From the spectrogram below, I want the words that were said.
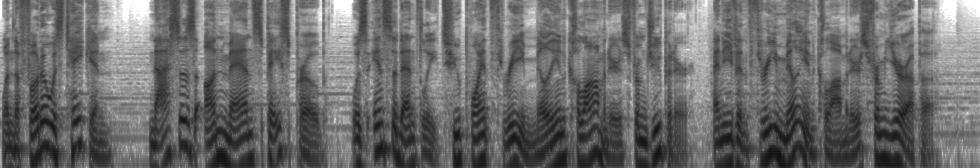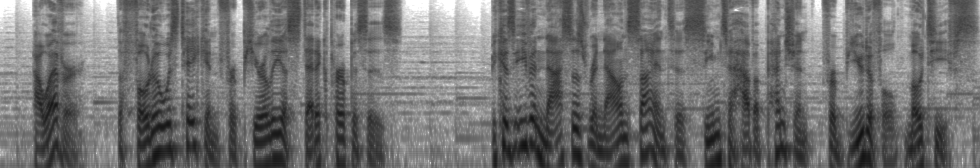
When the photo was taken, NASA's unmanned space probe was incidentally 2.3 million kilometers from Jupiter and even 3 million kilometers from Europa. However, the photo was taken for purely aesthetic purposes. Because even NASA's renowned scientists seem to have a penchant for beautiful motifs.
